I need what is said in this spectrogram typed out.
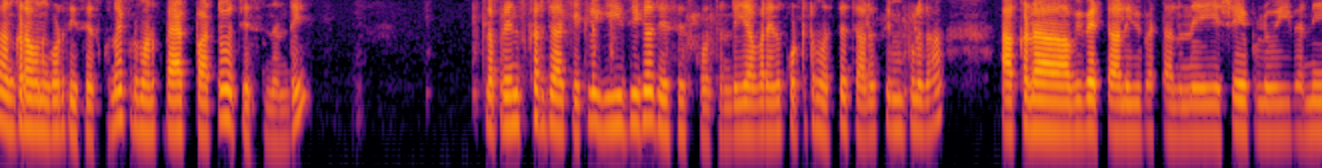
సంకడవను కూడా తీసేసుకున్నాం. ఇప్పుడు మనకు బ్యాక్ పార్ట్ వచ్చేసిందండి. ఇట్లా ప్రిన్స్ కట్ జాకెట్లు ఈజీగా చేసేసుకోవచ్చండి. ఎవరైనా కుట్టడం వస్తే చాలు సింపుల్గా అక్కడ అవి పెట్టాలి ఇవి పెట్టాలని షేపులు ఇవన్నీ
